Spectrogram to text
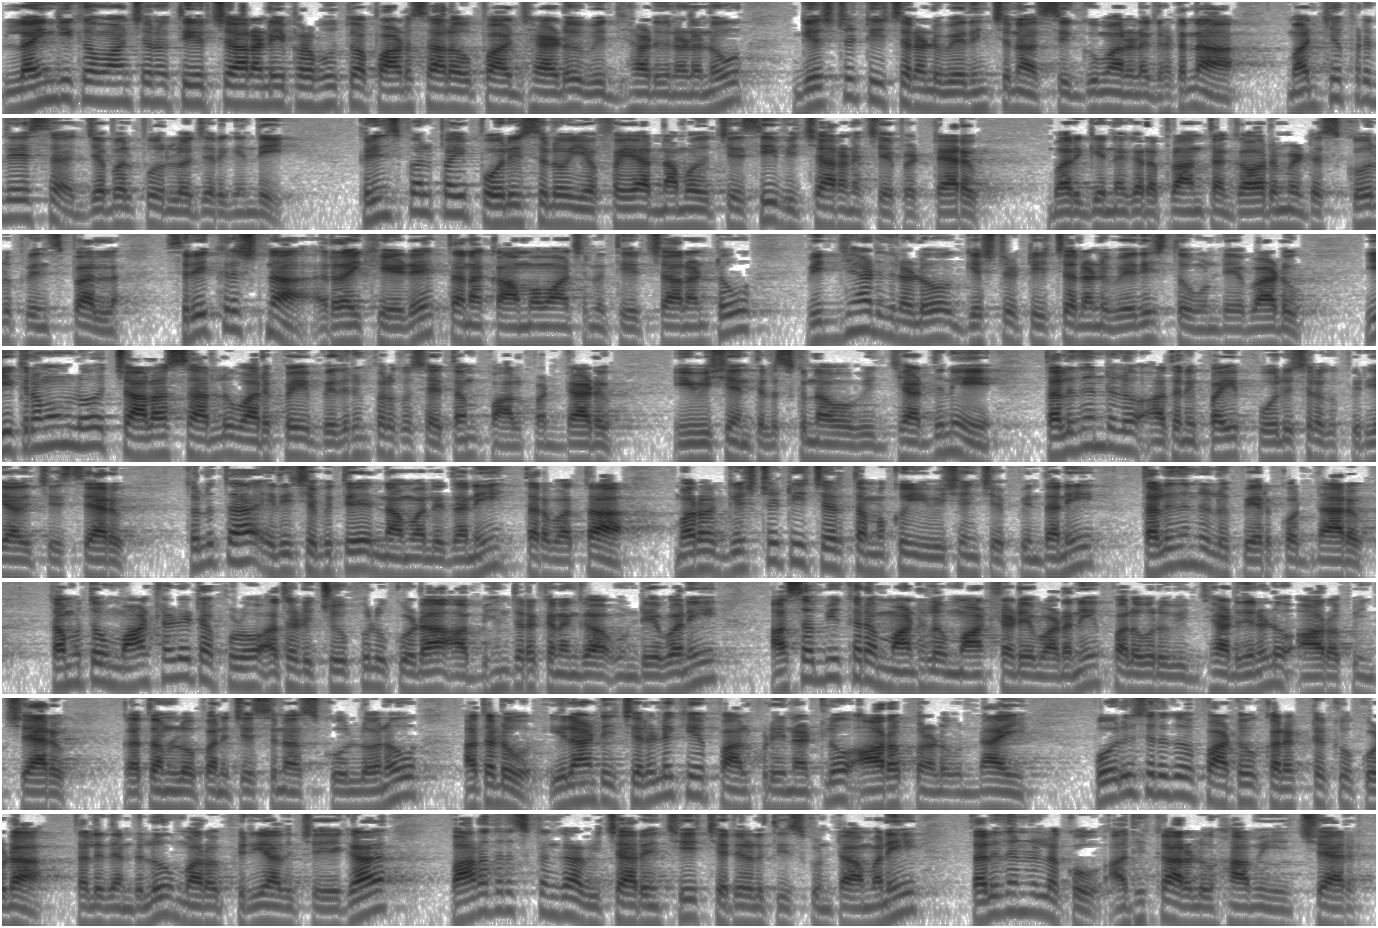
లైంగిక వాంఛను తీర్చాలని ప్రభుత్వ పాఠశాల ఉపాధ్యాయుడు విద్యార్థినులను గెస్ట్ టీచర్లను వేధించిన సిగ్గుమాలిన ఘటన మధ్యప్రదేశ్ జబల్పూర్లో జరిగింది. ప్రిన్సిపల్పై పోలీసులు ఎఫ్ఐఆర్ నమోదు చేసి విచారణ చేపట్టారు. బర్గినగర ప్రాంత government school principal Srikrishna Raikhede తన కామవాంఛను తీర్చాలంటూ విద్యార్థులలో గెస్ట్ టీచర్లను వేధిస్తూ ఉండేవాడు. ఈ క్రమంలో చాలాసార్లు వారిపై బెదిరింపులకు సైతం పాల్పడ్డాడు. ఈ విషయం తెలుసుకున్న ఓ విద్యార్థిని తల్లిదండ్రులు అతనిపై పోలీసులకు ఫిర్యాదు చేశారు. తొలుత ఇది చెబితే నమ్మలేదని తర్వాత మరో గెస్ట్ టీచర్ తమకు ఈ విషయం చెప్పిందని తల్లిదండ్రులు పేర్కొన్నారు. తమతో మాట్లాడేటప్పుడు అతడి చూపులు కూడా అభ్యంతరకరంగా ఉండేవని అసభ్యకర మాటలు మాట్లాడేవాడని పలువురు విద్యార్థినులు ఆరోపించారు. గతంలో పనిచేసిన స్కూల్లోనూ అతడు ఇలాంటి చర్యలకే పాల్పడినట్లు ఆరోపణలు ఉన్నాయి. పోలీసులతో పాటు కలెక్టర్కు కూడా తల్లిదండ్రులు మరో ఫిర్యాదు చేయగా పారదర్శకంగా విచారించి చర్యలు తీసుకుంటామని తల్లిదండ్రులకు అధికారులు హామీ ఇచ్చారు.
